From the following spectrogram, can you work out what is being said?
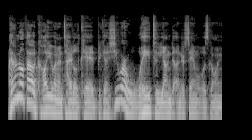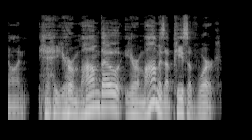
I don't know if I would call you an entitled kid because you are way too young to understand what was going on. your mom, though, your mom is a piece of work.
